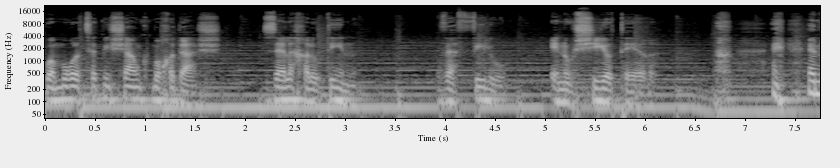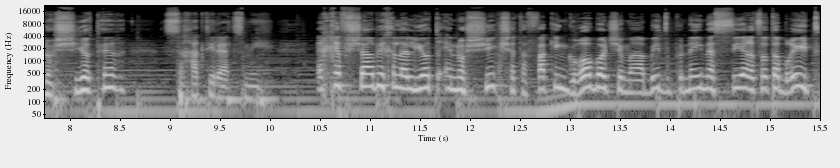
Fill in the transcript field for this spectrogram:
הוא אמור לצאת משם כמו חדש, זה לחלוטין, ואפילו אנושי יותר. אנושי יותר? צחקתי לעצמי. איך אפשר בכלל להיות אנושי כשאתה fucking רובוט שמעמיד פני נשיא ארצות הברית?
